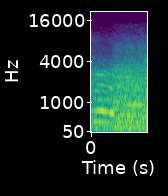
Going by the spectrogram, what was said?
对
